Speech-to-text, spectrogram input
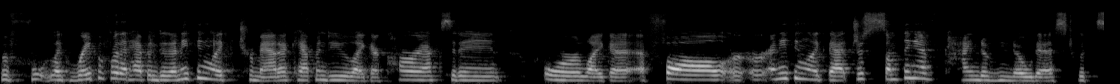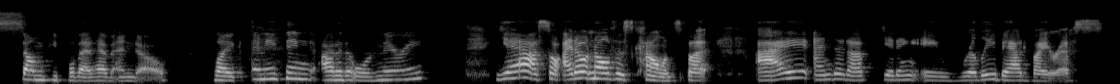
before, like right before that happened? Did anything like traumatic happen to you, like a car accident or like a, a fall or, or anything like that? Just something I've kind of noticed with some people that have endo, like anything out of the ordinary. Yeah, so I don't know if this counts, but I ended up getting a really bad virus,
